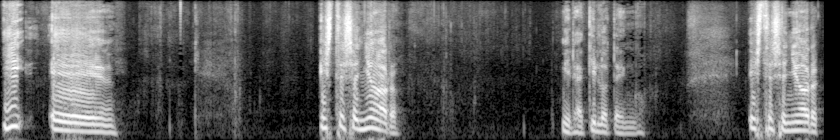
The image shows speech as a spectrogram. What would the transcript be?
Y eh, este señor, mira, aquí lo tengo, este señor,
